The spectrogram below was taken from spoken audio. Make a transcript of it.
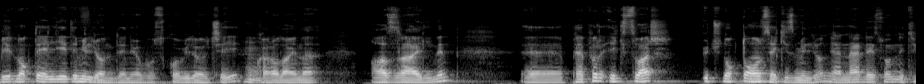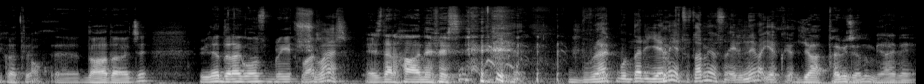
1.57 milyon deniyor bu Scoville ölçeği. Bu Carolina Azrail'in. E, Pepper X var. 3.18 milyon. Yani neredeyse onun iki katı. E, daha da acı. Bir de Dragon's Breath var. Şu var. Ejderha nefesi. Bırak bunları yemeye tutamıyorsun. Elini yakıyor. ya tabii canım yani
